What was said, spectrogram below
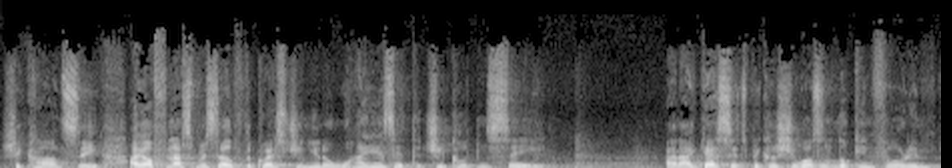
She can't see. I often ask myself the question, you know, why is it that she couldn't see? And I guess it's because she wasn't looking for him.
